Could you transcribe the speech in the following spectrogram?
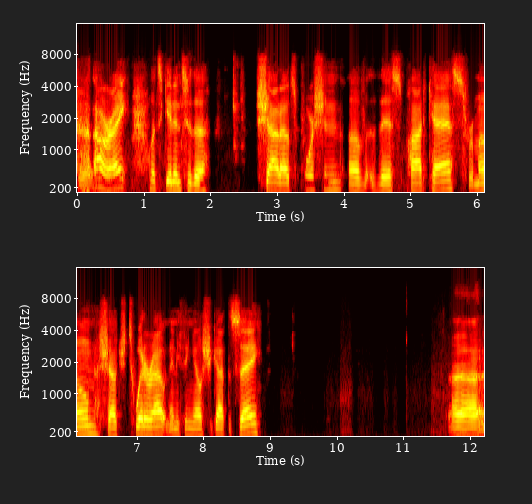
Sure. All right, let's get into the shout outs portion of this podcast. Ramon, shout your Twitter out and anything else you got to say. Uh,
